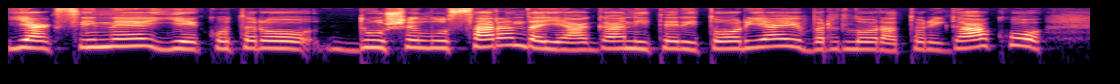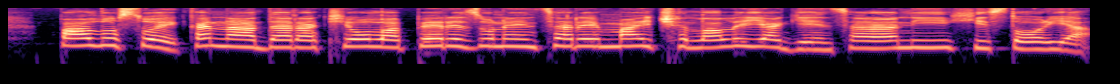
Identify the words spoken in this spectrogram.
Јаксине јекотеро душелу саранда јагани територија и врдло раторигако Палосо е Канада раклјола перезоненцаре мајчелале јагенцарани историја.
